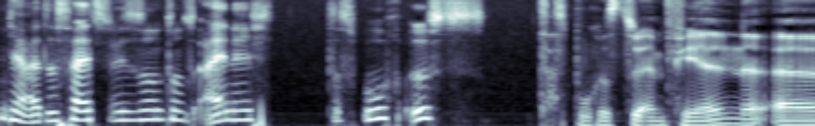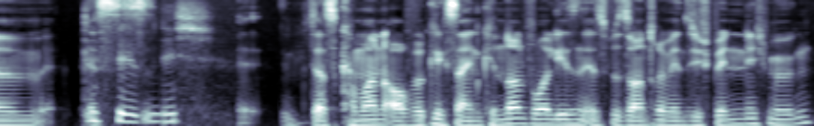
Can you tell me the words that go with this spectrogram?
Ja, das heißt, wir sind uns einig, das Buch ist Das Buch ist zu empfehlen. Ähm, der es, Film nicht. das kann man auch wirklich seinen Kindern vorlesen, insbesondere wenn sie Spinnen nicht mögen.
